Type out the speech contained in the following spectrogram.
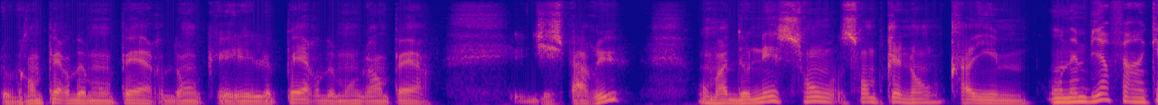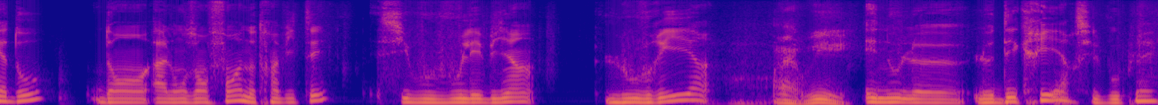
le grand-père de mon père, donc, et le père de mon grand-père disparu, on m'a donné son, son prénom, Raïm. on aime bien faire un cadeau? Dans Allons enfants à notre invité. Si vous voulez bien l'ouvrir oui. et nous le, le décrire, s'il vous plaît.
